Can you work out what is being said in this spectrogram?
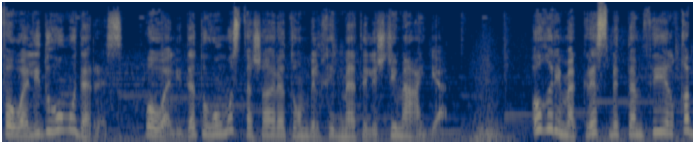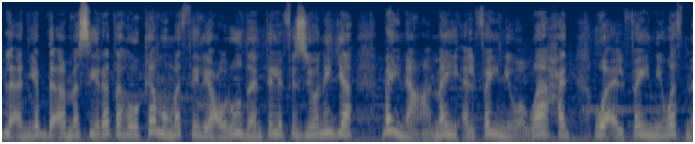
فوالده مدرس ووالدته مستشارة بالخدمات الاجتماعية. أغرم كريس بالتمثيل قبل أن يبدأ مسيرته كممثل عروض تلفزيونية بين عامي 2001 و2002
